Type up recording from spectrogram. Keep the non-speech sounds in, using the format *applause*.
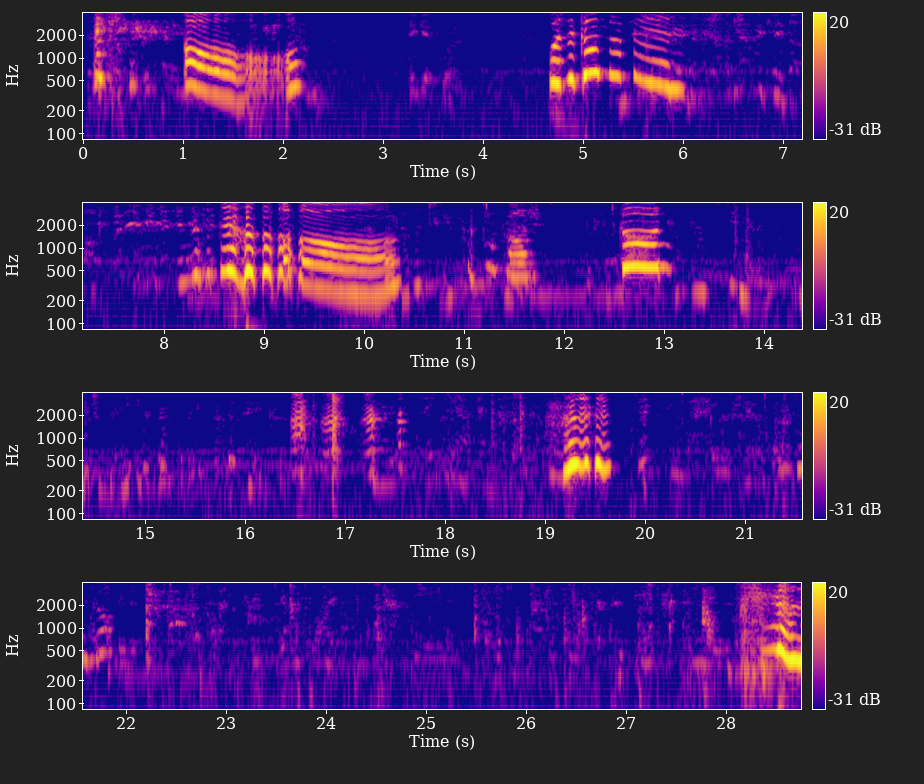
not that you're telling me oh. it gets worse? Where's it gone,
